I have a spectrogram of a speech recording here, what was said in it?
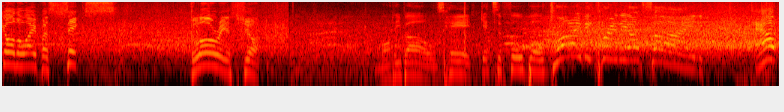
go all the way for six. Glorious shot. Motie bowls, head, gets a full ball, driving through the offside. Out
